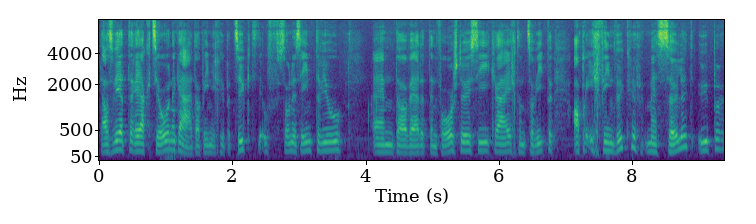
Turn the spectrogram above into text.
das wird Reaktionen geben, da bin ich überzeugt. Auf so ein Interview ähm, da werden dann Vorstöße eingereicht und so weiter. Aber ich finde wirklich, wir sollen über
